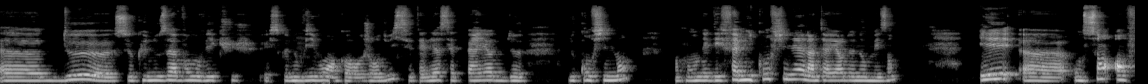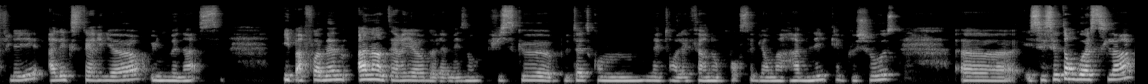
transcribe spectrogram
euh, de euh, ce que nous avons vécu et ce que nous vivons encore aujourd'hui, c'est-à-dire cette période de, confinement. Donc on est des familles confinées à l'intérieur de nos maisons et euh, on sent enfler à l'extérieur une menace et parfois même à l'intérieur de la maison, puisque peut-être qu'en étant allé faire nos courses, eh bien on a ramené quelque chose. Et c'est cette angoisse-là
